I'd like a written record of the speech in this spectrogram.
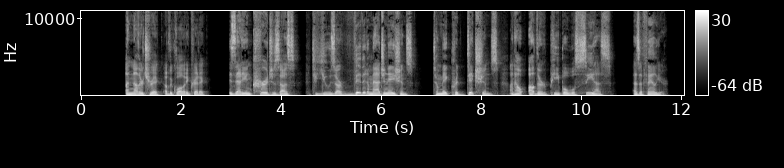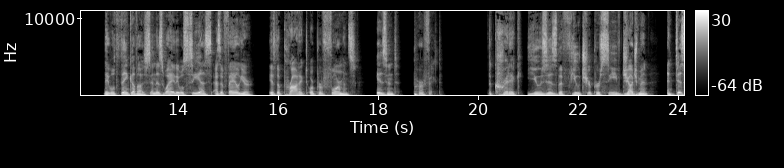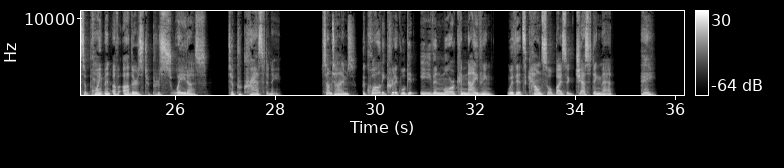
Another trick of the quality critic is that he encourages us to use our vivid imaginations to make predictions on how other people will see us as a failure. They will think of us in this way, they will see us as a failure if the product or performance isn't perfect. The critic uses the future perceived judgment and disappointment of others to persuade us to procrastinate. Sometimes the quality critic will get even more conniving with its counsel by suggesting that, hey,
